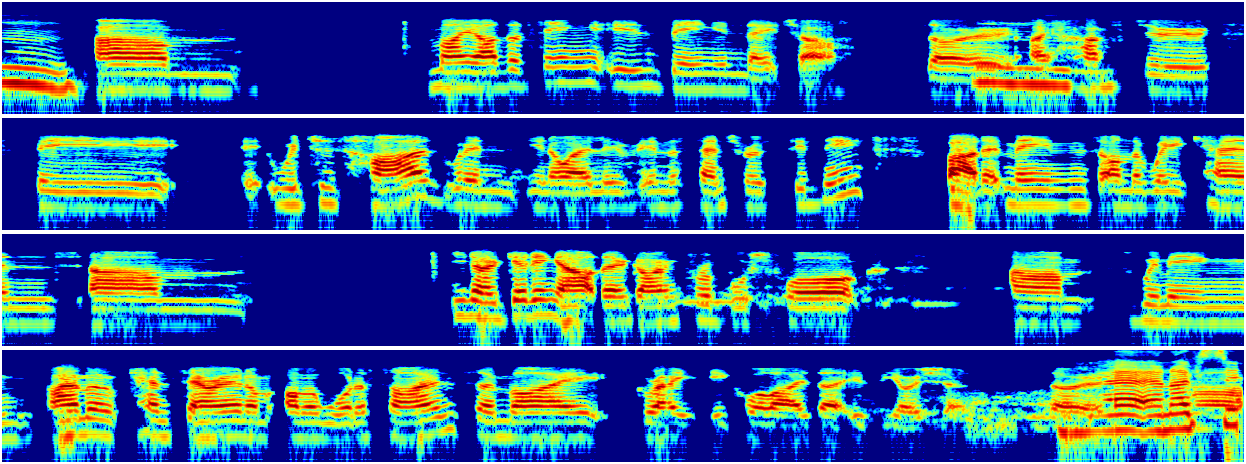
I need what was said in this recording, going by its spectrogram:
Mm. Um, my other thing is being in nature. So mm. I have to be, which is hard when, you know, I live in the centre of Sydney, but it means on the weekend, um, you know, getting out there, going for a bushwalk, um, swimming. I'm a Cancerian. I'm, I'm, a water sign, so my great equalizer is the ocean. So yeah, and I've um, seen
